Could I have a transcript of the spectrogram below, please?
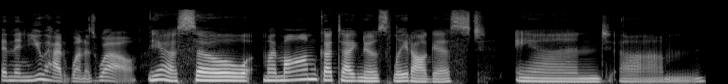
and then you had one as well. Yeah. So my mom got diagnosed late August, and um,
